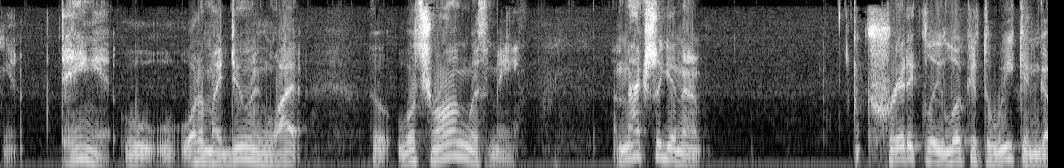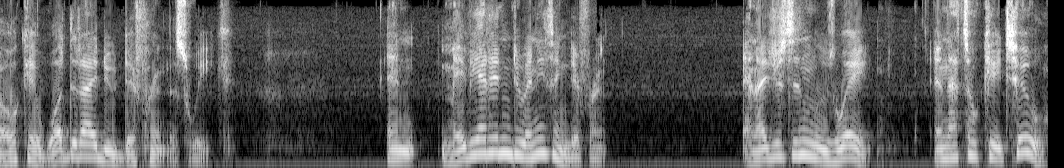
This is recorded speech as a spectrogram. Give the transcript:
you know, dang it, what am I doing? Why? What's wrong with me? I'm actually going to critically look at the week and go, okay, what did I do different this week? And maybe I didn't do anything different. And I just didn't lose weight. And that's okay too.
